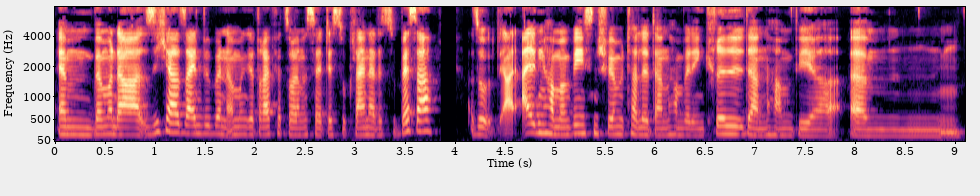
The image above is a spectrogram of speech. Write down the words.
Ähm, wenn man da sicher sein will bei den Omega-3-Fettsäuren, ist halt desto kleiner, desto besser. Also ja, Algen haben am wenigsten Schwermetalle, dann haben wir den Krill, dann haben wir ähm,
